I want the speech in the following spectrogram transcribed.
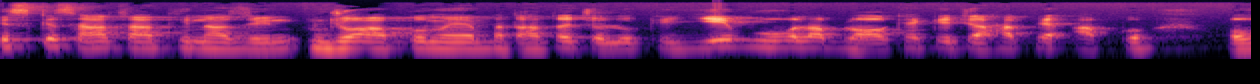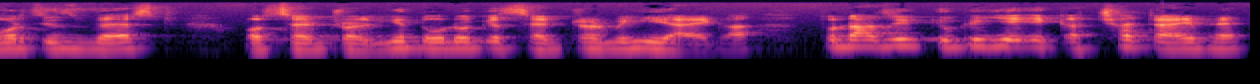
इसके साथ साथ ही नाजीन जो आपको मैं बताता चलूँ कि ये वो वाला ब्लॉक है कि जहाँ पे आपको ओवरसीज वेस्ट और सेंट्रल, ये दोनों के सेंटर में ही आएगा। तो नाजिर क्योंकि ये एक अच्छा टाइप है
